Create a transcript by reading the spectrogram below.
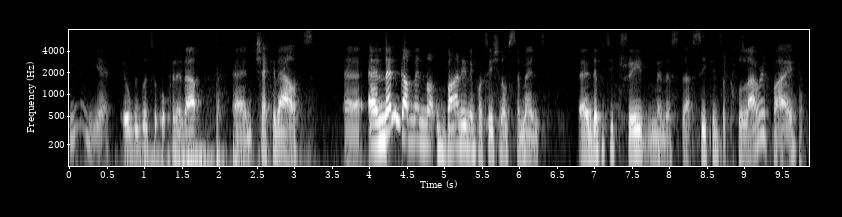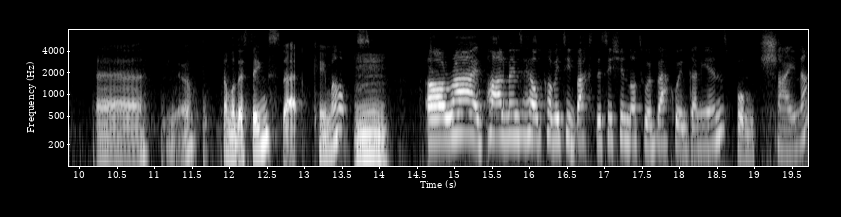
seen it yet. It'll be good to open it up and check it out. Uh, and then government not banning importation of cement. Uh, Deputy Trade Minister seeking to clarify, uh, you know, some of the things that came out. All right, Parliament's Health Committee backs decision not to evacuate Ghanaians from China.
